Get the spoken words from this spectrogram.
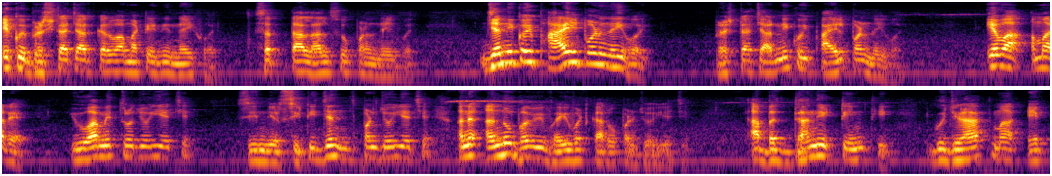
એ કોઈ ભ્રષ્ટાચાર કરવા માટેની નહીં હોય. સત્તા લાલસુ પણ નહીં હોય. જેની કોઈ ફાઇલ પણ નહીં હોય. ભ્રષ્ટાચારની કોઈ ફાઇલ પણ નહીં હોય. એવા અમારે યુવા મિત્રો જોઈએ છે સિનિયર સિટીઝન પણ જોઈએ છે અને અનુભવી વહીવટકારો પણ જોઈએ છે. આ બધાની ટીમથી ગુજરાતમાં એક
